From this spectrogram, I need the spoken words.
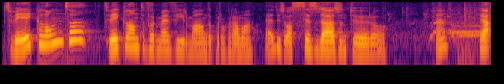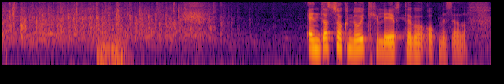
twee klanten, twee klanten voor mijn vier maanden programma. Dus dat was 6000 euro. Ja. En dat zou ik nooit geleerd hebben op mezelf.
